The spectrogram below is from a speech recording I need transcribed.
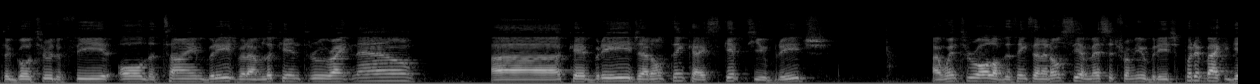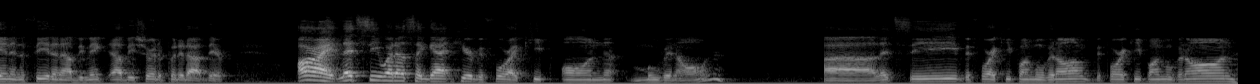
to go through the feed all the time, Bridge, but I'm looking through right now. Uh, okay, Bridge, I don't think I skipped you, Bridge. I went through all of the things and I don't see a message from you, Bridge. Put it back again in the feed and I'll be make I'll be sure to put it out there. All right, let's see what else I got here before I keep on moving on. Uh, let's see, before I keep on moving on, before I keep on moving on.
